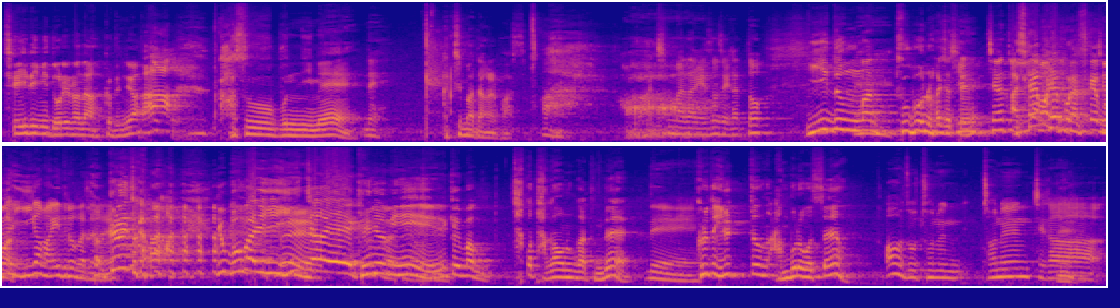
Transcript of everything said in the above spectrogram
제 이름이 노래로 나왔거든요. 아 가수분님의 네. 아침마당을 봤습니다. 아, 아침마당에서 제가 또 2등만 두 번을 하셨대. 제가 또 아, 이가 세 번 많이 했구나, 들- 세 제가 번. 이가 많이 들어가잖아요. 그러니까 이거 뭔가 이 네. 일자의 개념이 이렇게 막 자꾸 다가오는 것 같은데 네. 그래도 1등 안 부러웠어요? 어, 저 저는 저는 제가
